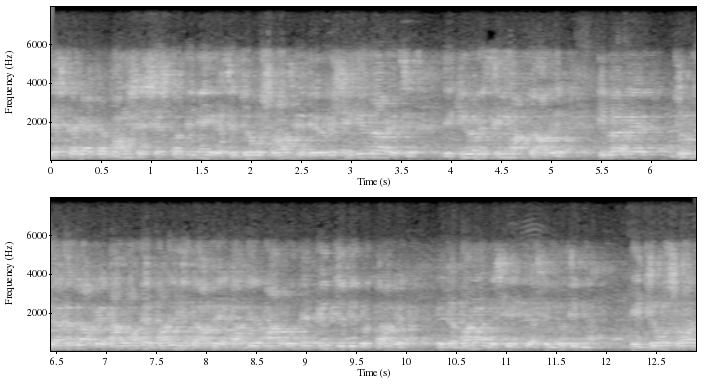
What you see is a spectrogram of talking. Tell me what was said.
দেশটাকে একটা ধ্বংসের শেষ পথে নিয়ে গেছে, যুব সমাজকে যেভাবে শিখিয়ে দেওয়া হয়েছে, যে কীভাবে সিল মারতে হবে, কীভাবে ঝুট দেখাতে হবে, কার মাথায় বাড়ি দিতে হবে, কাদের মা বোধের বিদ্যুতি করতে হবে, এটা বাংলাদেশের ইতিহাসে নদী না এই যুব সমাজ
